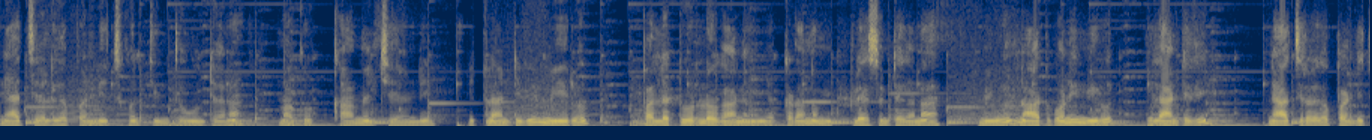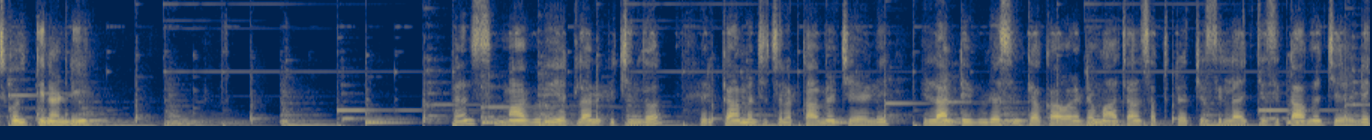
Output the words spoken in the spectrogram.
న్యాచురల్గా పండించుకొని తింటూ ఉంటేనా మాకు కామెంట్ చేయండి. ఇట్లాంటివి మీరు పల్లెటూరులో కానీ ఎక్కడన్నా మీకు ప్లేస్ ఉంటే కన్నా మీరు నాటుకొని మీరు ఇలాంటివి న్యాచురల్గా పండించుకొని తినండి. ఫ్రెండ్స్ మా వీడియో ఎట్లా అనిపించిందో మీరు కామెంట్ సెక్షన్లో కామెంట్ చేయండి. ఇలాంటి వీడియోస్ ఇంకా కావాలంటే మా ఛానల్ సబ్స్క్రైబ్ చేసి లైక్ చేసి కామెంట్ చేయండి.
